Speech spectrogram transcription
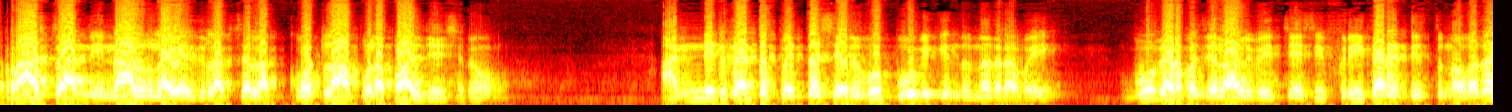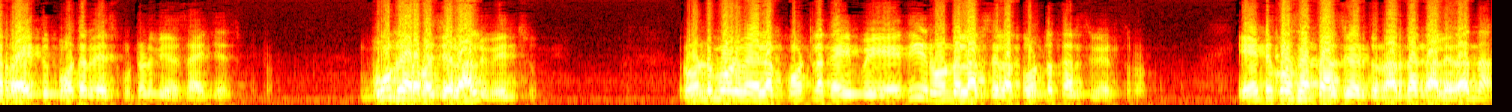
రాష్ట్రాన్ని నాలుగు ఐదు లక్షల కోట్ల అప్పుల పాలు చేసినావు. అన్నిటికంటే పెద్ద చెరువు భూమి కింద ఉన్నది పోయి భూగర్భ జలాలు పెంచేసి ఫ్రీ కరెంట్ ఇస్తున్నావు కదా రైతు మోటార్ వేసుకుంటాడు వ్యవసాయం చేసుకుంటాడు. భూగర్భ జలాలు పెంచు. రెండు మూడు వేల కోట్లకు అయిపోయేది రెండు లక్షల కోట్లు ఖర్చు పెడుతున్నాడు. ఏంటి కోసం కలిసి పెడుతున్నాడు అర్థం కాలేదన్నా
